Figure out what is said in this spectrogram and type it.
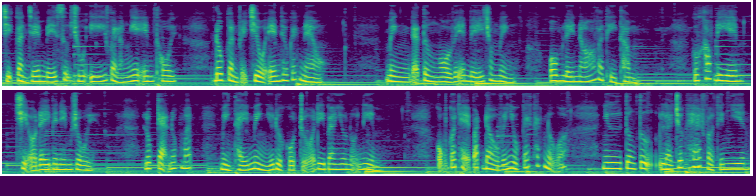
Chỉ cần cho em bé sự chú ý và lắng nghe em thôi, đâu cần phải chiều em theo cách nào. Mình đã từng ngồi với em bé trong mình, ôm lấy nó và thì thầm, cứ khóc đi em, chị ở đây bên em rồi. Lúc cạn nước mắt, mình thấy mình như được cột rửa đi bao nhiêu nỗi niềm cũng có thể bắt đầu với nhiều cách khác nữa, như tương tự là trước hết vào thiên nhiên,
